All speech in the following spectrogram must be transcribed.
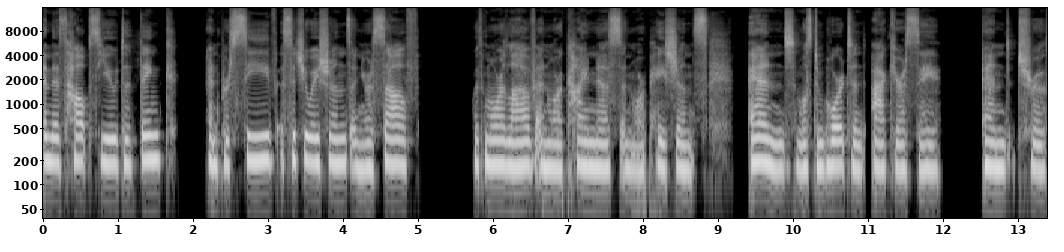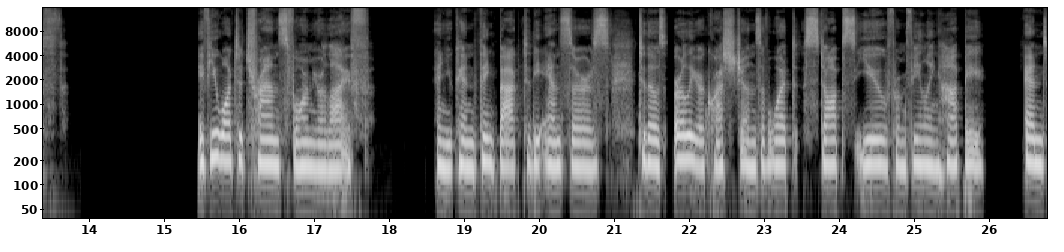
And this helps you to think and perceive situations and yourself with more love and more kindness and more patience, and most important, accuracy and truth. If you want to transform your life, and you can think back to the answers to those earlier questions of what stops you from feeling happy, and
